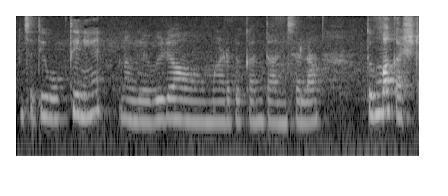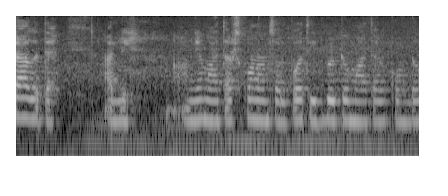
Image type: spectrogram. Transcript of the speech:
ಒಂದ್ಸತಿ ಹೋಗ್ತೀನಿ. ನನಗೆ ವೀಡಿಯೋ ಮಾಡಬೇಕಂತ ಅನಿಸಲ್ಲ. ತುಂಬ ಕಷ್ಟ ಆಗುತ್ತೆ ಅಲ್ಲಿ. ಹಂಗೆ ಮಾತಾಡ್ಸ್ಕೊಂಡು ಒಂದು ಸ್ವಲ್ಪ ಹೊತ್ತು ಇದ್ಬಿಟ್ಟು ಮಾತಾಡಿಕೊಂಡು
